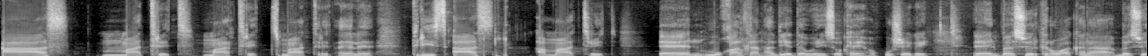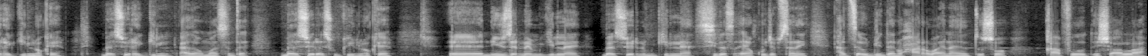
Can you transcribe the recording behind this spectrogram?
as matrit matrit matrit ayaa leedahay tris as a matrit muuqaalkan haddii aad daawanayso okay waa kuu sheegay. Baasweerkan waa kanaa baasweer ha gelin okay? Baasweer ha gelin aada umahadsantahay baasweer ha isku gelin okay? Username ma gelinaya baasweerna ma gelinaya sidaas ayaan ku jabsanay. Hadda saa ujeedaan waxaan rabaa inaan tuso. Qaab fudud insha allah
